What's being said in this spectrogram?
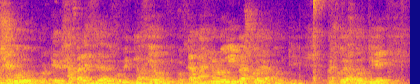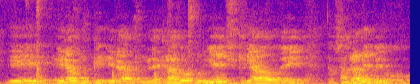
seguro porque desaparece da documentación porque además non lo di Vasco de Aponte. Vasco de Aponte eh, era, un, era un letrado coruñés criado de dos Andrade, pero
